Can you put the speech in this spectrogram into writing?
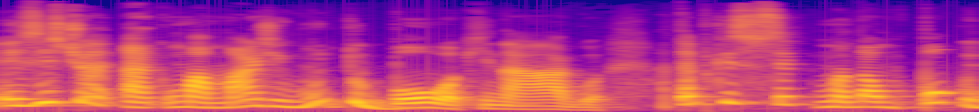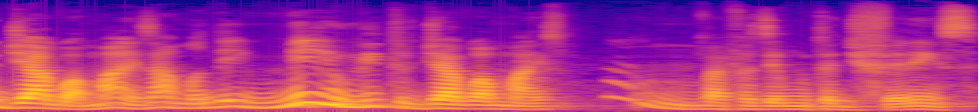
Existe uma margem muito boa aqui na água. Até porque se você mandar um pouco de água a mais, ah, mandei meio litro de água a mais, não vai fazer muita diferença.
